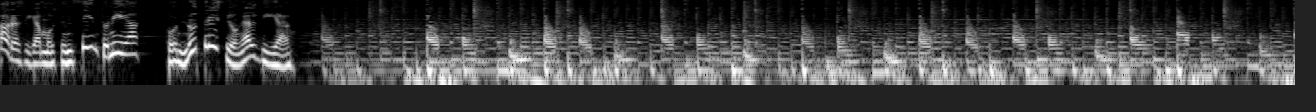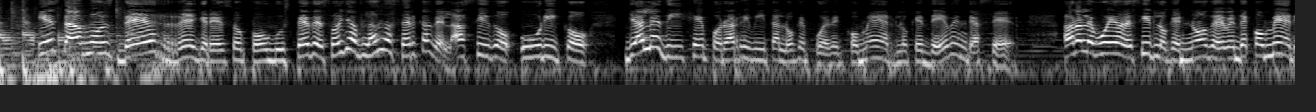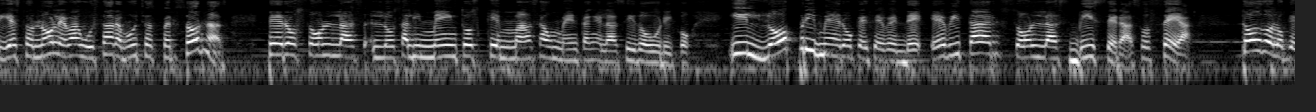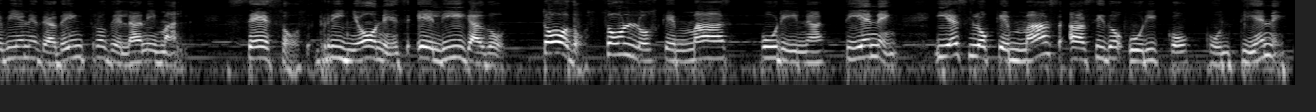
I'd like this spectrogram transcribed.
Ahora sigamos en sintonía con Nutrición al Día. Y estamos de regreso con ustedes. Hoy hablando acerca del ácido úrico. Ya le dije por arribita lo que pueden comer, lo que deben de hacer. Ahora le voy a decir lo que no deben de comer y esto no le va a gustar a muchas personas, pero son las, los alimentos que más aumentan el ácido úrico. Y lo primero que deben de evitar son las vísceras, o sea, todo lo que viene de adentro del animal sesos, riñones, el hígado, todos son los que más purina tienen y es lo que más ácido úrico contiene.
